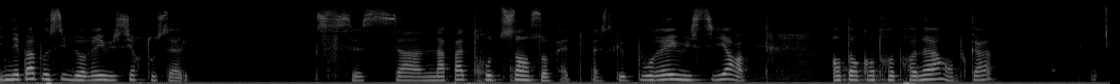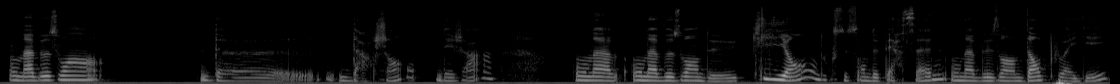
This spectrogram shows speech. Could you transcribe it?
il n'est pas possible de réussir tout seul ça n'a pas trop de sens au fait. Parce que pour réussir en tant qu'entrepreneur, en tout cas, on a besoin d'argent déjà. On a, on a besoin de clients, donc ce sont de personnes. On a besoin d'employés.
